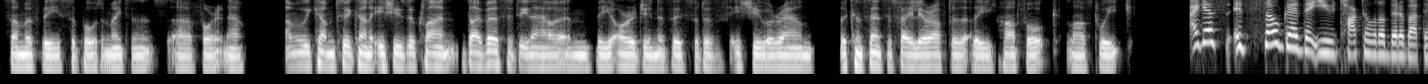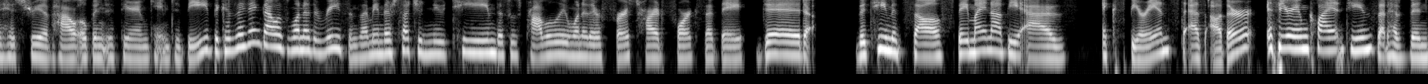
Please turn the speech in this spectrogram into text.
some of the support and maintenance uh, for it now. I mean, we come to kind of issues of client diversity now and the origin of this sort of issue around the consensus failure after the hard fork last week. I guess it's so good that you talked a little bit about the history of how Open Ethereum came to be, because I think that was one of the reasons. I mean, they're such a new team. This was probably one of their first hard forks that they did. The team itself, they might not be as experienced as other Ethereum client teams that have been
